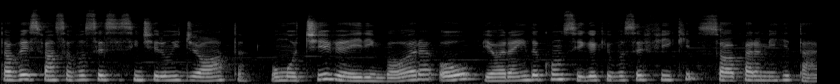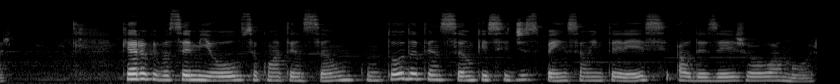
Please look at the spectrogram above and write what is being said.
talvez faça você se sentir um idiota, o motive a ir embora ou, pior ainda, consiga que você fique só para me irritar. Quero que você me ouça com atenção, com toda a atenção que se dispensa ao interesse, ao desejo ou ao amor.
